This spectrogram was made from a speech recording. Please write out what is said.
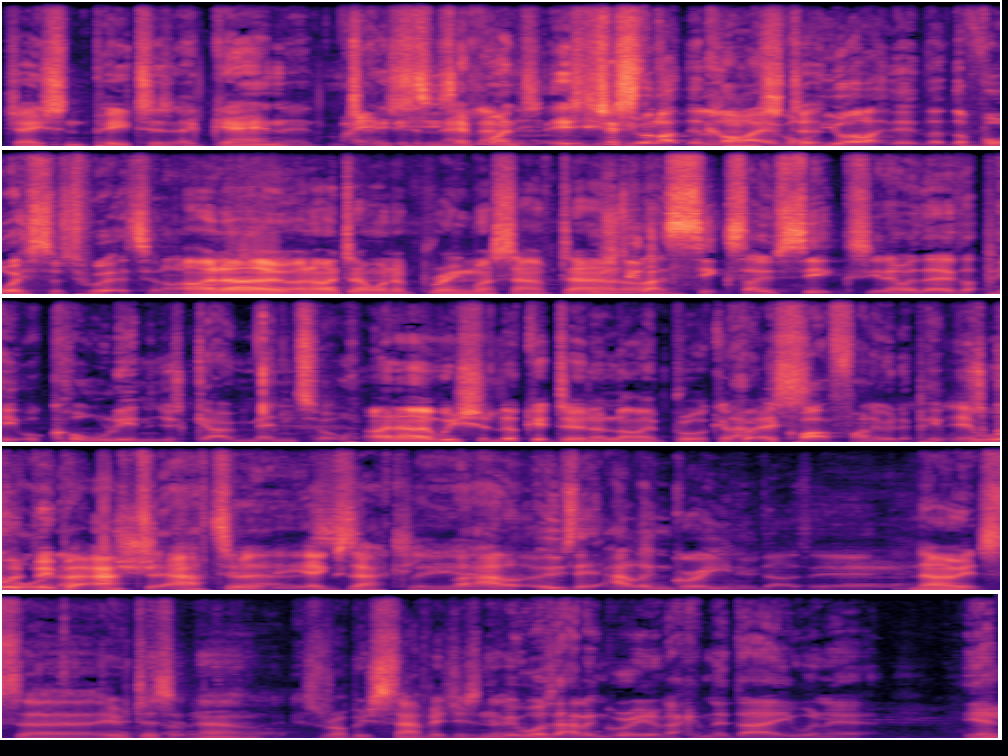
Jason Peters again. Mate, Jason, everyone's. this it's just you're like the live. You're like the, the, the voice of Twitter tonight. I know, and I don't want to bring myself We down. should do like 606, you know, where they have like people call in and just go mental. I know we should look at doing a live broadcast. That but would be it's- quite funny, wouldn't it? People It would be, but after after exactly. Like Yeah. Alan, who's it? Alan Green who does it. no, it's uh, who does it now? It's Robbie Savage, isn't If it it? was Alan Green back in the day, wouldn't it? Yeah, Mm.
